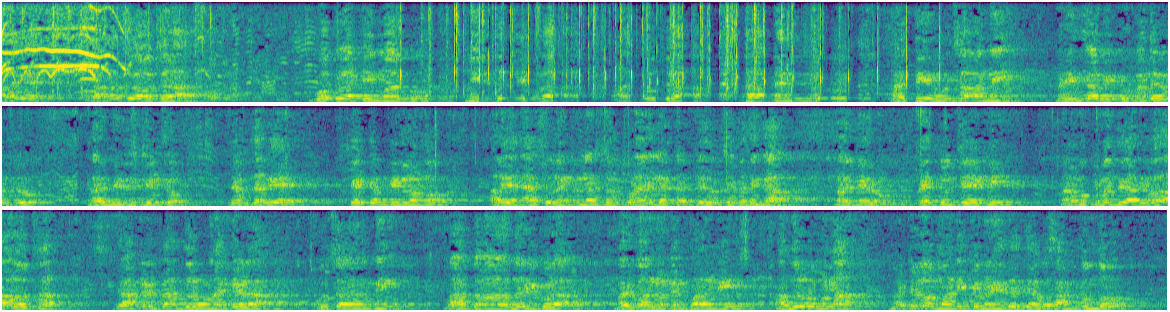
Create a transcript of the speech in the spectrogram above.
అలాగే రానర్స్గా వచ్చిన గోకుల టీం వారు. మీ ఇద్దరికి కూడా మనస్ఫూర్తిగా అభినందిస్తూ మరి దీని ఉత్సాహాన్ని మరి ఇంకా ఎక్కువ పని పొందేటట్టు మరి మీరు స్టేట్ రేపు జరిగే స్టేట్ కమిటీల్లోనూ అలాగే నేషనల్ ఇంటర్నేషనల్ కూడా వెళ్ళే తర్ఫీదు వచ్చే విధంగా మరి మీరు ప్రయత్నం చేయండి. మన ముఖ్యమంత్రి గారి వాళ్ళ ఆలోచన గ్రామీణ ప్రాంతంలో ఉన్న క్రీడా ఉత్సాహాన్ని వాళ్ళందరికీ కూడా మరి వాళ్ళు నింపాలని అందులో ఉన్న మట్టిలో మాణిక్యం ఏదైతే ఒక సామెత ఉందో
